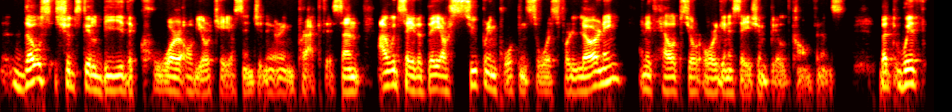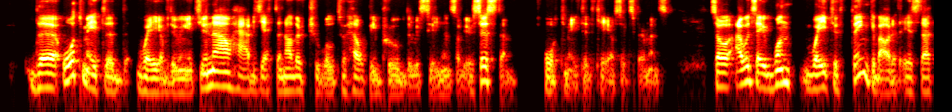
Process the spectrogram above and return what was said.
those should still be the core of your chaos engineering practice. And I would say that they are super important source for learning and it helps your organization build confidence. But with the automated way of doing it, you now have yet another tool to help improve the resilience of your system, automated chaos experiments. So I would say one way to think about it is that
